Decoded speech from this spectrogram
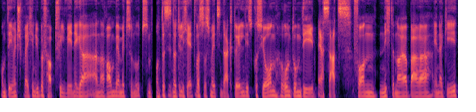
um dementsprechend überhaupt viel weniger an Raumwärme zu nutzen. Und das ist natürlich etwas, was wir jetzt in der aktuellen Diskussion rund um die Ersatz von von nicht erneuerbarer Energie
